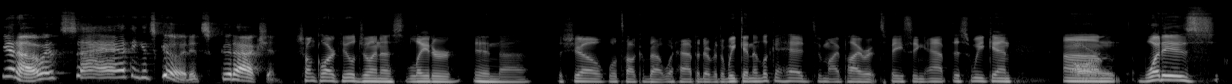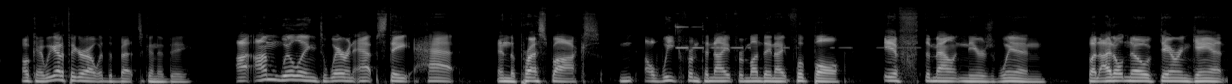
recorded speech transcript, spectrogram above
you know, it's I think it's good. It's good action. Shawn Clark, you'll join us later in uh, the show. We'll talk about what happened over the weekend and look ahead to my Pirates facing app this weekend. Um. What is okay? We got to figure out what the bet's going to be. I, I'm willing to wear an App State hat in the press box a week from tonight for Monday Night Football if the Mountaineers win, but I don't know if Darin Gantt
